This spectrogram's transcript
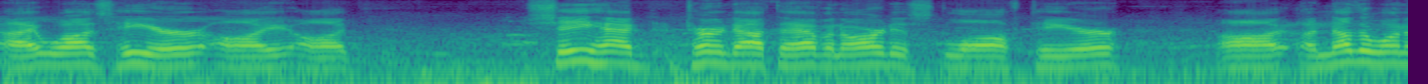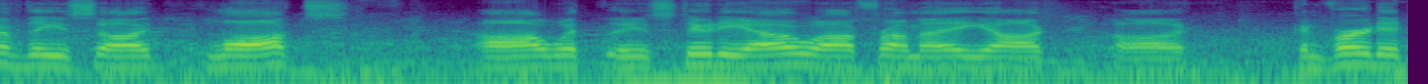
I was here. I, uh, she had turned out to have an artist loft here. Uh, another one of these uh, lofts uh, with the studio uh, from a uh, converted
